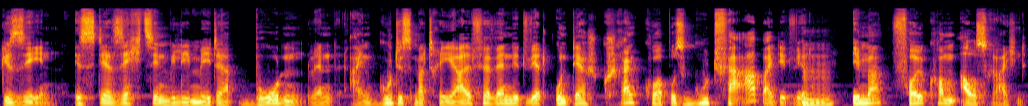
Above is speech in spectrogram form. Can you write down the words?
gesehen ist der 16 Millimeter Boden, wenn ein gutes Material verwendet wird und der Schrankkorpus gut verarbeitet wird, mhm. immer vollkommen ausreichend.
